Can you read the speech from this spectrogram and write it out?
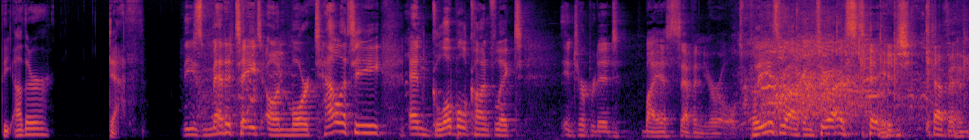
the other, Death. These meditate on mortality and global conflict interpreted by a seven year old. Please welcome to our stage, Kevin.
